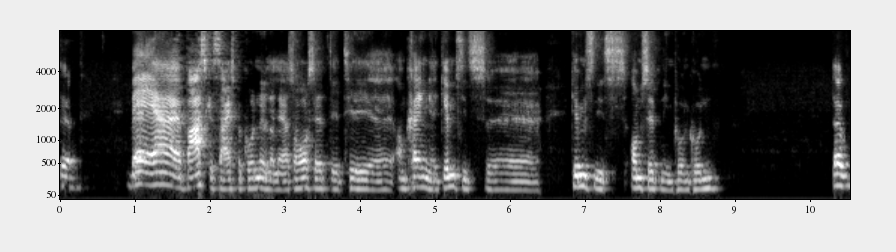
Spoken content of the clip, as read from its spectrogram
Ja, er. Hvad er basket size per kunde, eller lad os oversætte det til uh, omkring gennemsnits, uh, gennemsnitsomsætning på en kunde? Der,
